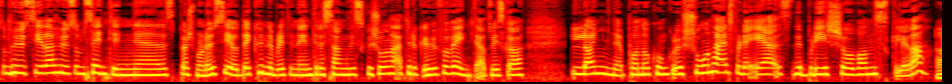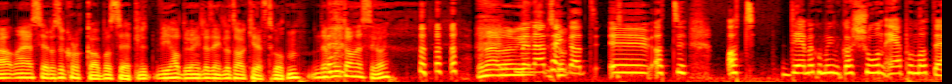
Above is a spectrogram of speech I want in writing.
som Hun sier da, hun som sendte inn eh, spørsmålet, hun sier jo det kunne blitt en interessant diskusjon. Jeg tror ikke hun forventer at vi skal lande på noen konklusjon her, for det, er, det blir så vanskelig, da. Ja, nei, Jeg ser også klokka har passert litt. Vi hadde jo egentlig tenkt å ta kreftgåten, men det får vi ta neste gang. Men, nei, men vi, Men jeg tenker at, uh, at, at det med kommunikasjon er på en måte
